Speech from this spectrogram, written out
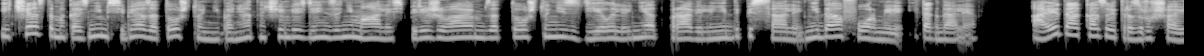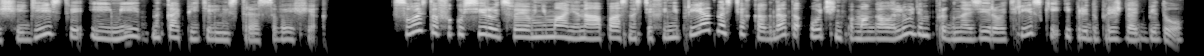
И часто мы казним себя за то, что непонятно, чем весь день занимались, переживаем за то, что не сделали, не отправили, не дописали, не дооформили и так далее. А это оказывает разрушающее действие и имеет накопительный стрессовый эффект. Свойство фокусировать свое внимание на опасностях и неприятностях когда-то очень помогало людям прогнозировать риски и предупреждать беду.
